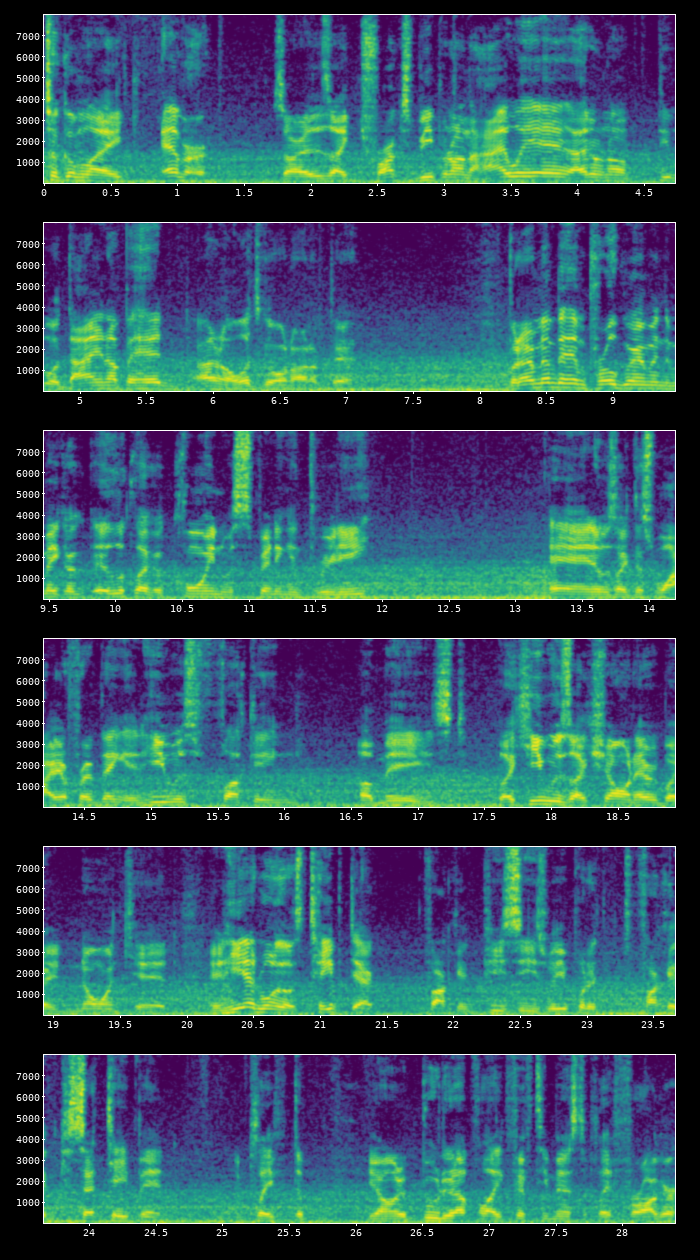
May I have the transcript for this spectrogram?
took him like ever. Sorry, there's like trucks beeping on the highway. I don't know if people are dying up ahead. I don't know what's going on up there. But I remember him programming to make a, it look like a coin was spinning in 3D and it was like this wireframe thing, and he was fucking amazed. Like he was like showing everybody, no one cared. And he had one of those tape deck fucking PCs where you put a fucking cassette tape in play the, you know, and it booted up for like 15 minutes to play Frogger.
